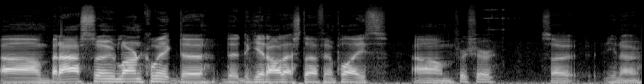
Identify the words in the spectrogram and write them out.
um, but I soon learned quick to, to, to get all that stuff in place. Um, For sure. so you know,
